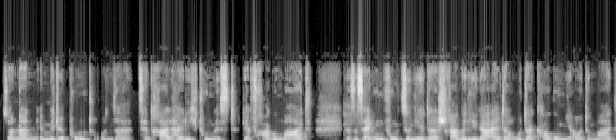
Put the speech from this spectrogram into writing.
sondern im Mittelpunkt unser Zentralheiligtum ist der Fragomat. Das ist ein umfunktionierter, schrabbeliger, alter, roter Kaugummiautomat,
